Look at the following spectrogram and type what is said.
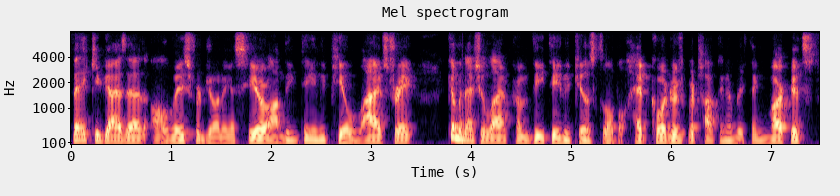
thank you guys as always for joining us here on the Daily Peel live stream. Coming at you live from the Daily Peel's global headquarters. We're talking everything markets.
